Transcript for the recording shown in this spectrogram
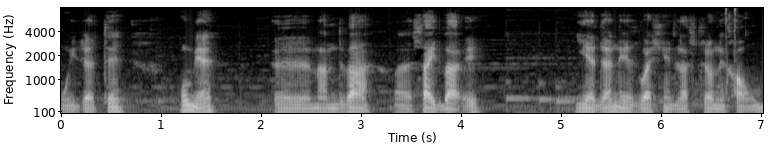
widgety. U mnie y, mam dwa e, sidebary. Jeden jest właśnie dla strony Home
